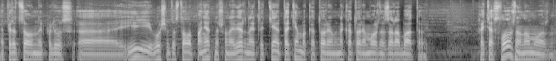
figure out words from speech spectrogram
операционный плюс. Э, и, в общем-то, стало понятно, что, наверное, это те, та тема, которая, на которой можно зарабатывать. Хотя сложно, но можно.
